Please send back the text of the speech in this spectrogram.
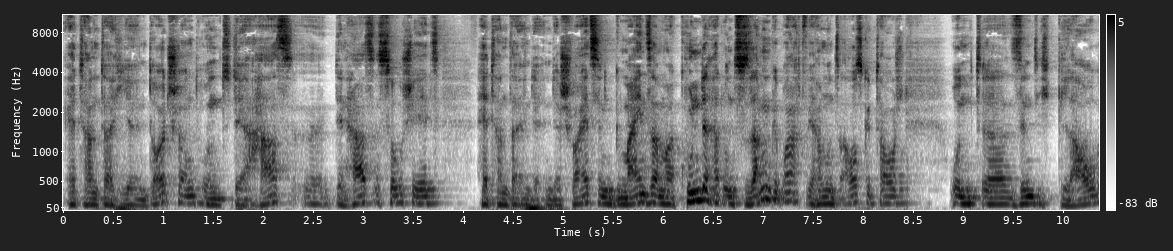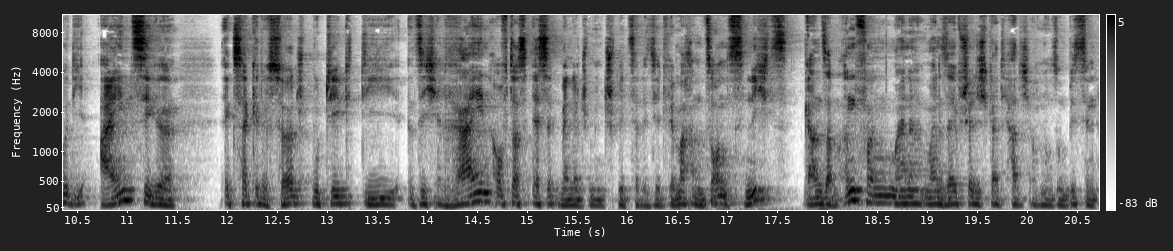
Headhunter hier in Deutschland und der Haas, äh, den Haas Associates, Headhunter in der, in der Schweiz. Ein gemeinsamer Kunde hat uns zusammengebracht, wir haben uns ausgetauscht und äh, sind, ich glaube, die einzige Executive Search Boutique, die sich rein auf das Asset Management spezialisiert. Wir machen sonst nichts. Ganz am Anfang meiner, meiner Selbstständigkeit hatte ich auch noch so ein bisschen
